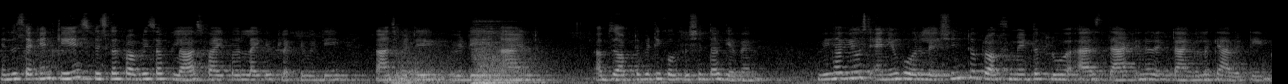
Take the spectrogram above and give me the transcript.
In the second case, physical properties of glass fiber like reflectivity, transmittivity and absorptivity coefficient are given. We have used NU correlation to approximate the flow as that in a rectangular cavity.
